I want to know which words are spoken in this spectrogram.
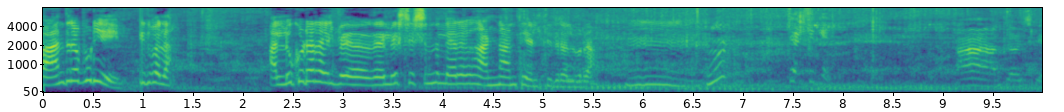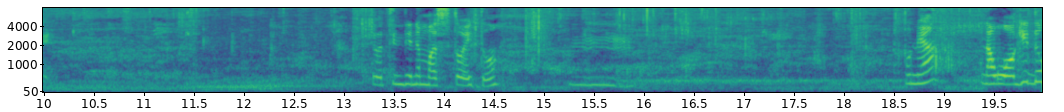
ಬಂದ್ರೆ ಬುಡಿ ಇದ್ವಲ್ಲ? ಅಲ್ಲೂ ಕೂಡ ರೈಲ್ವೆ ರೈಲ್ವೆ ಸ್ಟೇಷನಲ್ಲಿ ಯಾರೋ ಅಣ್ಣ ಅಂತ ಹೇಳ್ತಿದ್ರಲ್ವರ? ಹ್ಞೂ ಇವತ್ತಿನ ದಿನ ಮಸ್ತ್ ಹೋಯ್ತು. ಪುಣ್ಯ ನಾವು ಹೋಗಿದ್ದು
